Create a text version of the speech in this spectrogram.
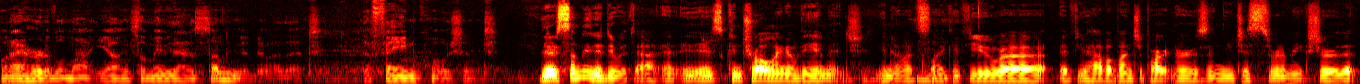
When I heard of La Monte Young, so maybe that has something to do with it, the fame quotient. There's something to do with that. and It is controlling of the image. You know, it's like if you uh, if you have a bunch of partners and you just sort of make sure that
